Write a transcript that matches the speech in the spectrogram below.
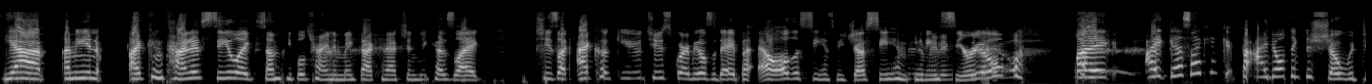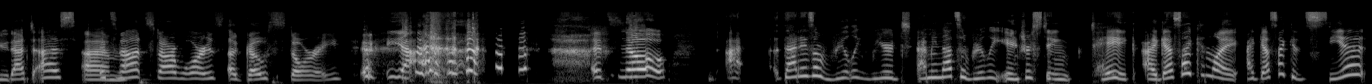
yeah i mean i can kind of see like some people trying to make that connection because like she's like i cook you two square meals a day but all the scenes we just see him eating, eating cereal, cereal. like I guess I can get, but I don't think the show would do that to us. Um, it's not Star Wars, a ghost story. yeah. it's no, I, that is a really weird. I mean, that's a really interesting take. I guess I can like, I guess I could see it,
